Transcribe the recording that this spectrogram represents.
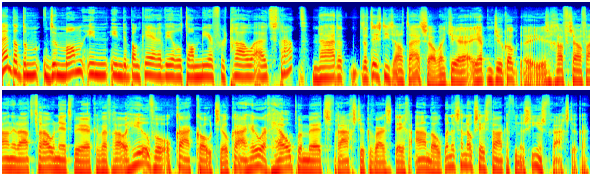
Hè, dat de, de man in, in de bankaire wereld dan meer vertrouwen uitstraalt. Nou, dat, dat is niet altijd zo. Want je, je hebt natuurlijk ook, eh, je gaf zelf aan inderdaad, vrouwennetwerken. Waar vrouwen heel veel elkaar coachen. Elkaar heel erg helpen met vraagstukken waar ze tegenaan lopen. En dat zijn ook steeds vaker financieringsvraagstukken.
